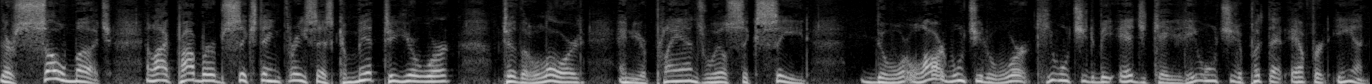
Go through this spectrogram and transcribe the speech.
There's so much. And like Proverbs 16:3 says, commit to your work to the Lord and your plans will succeed. The Lord wants you to work. He wants you to be educated. He wants you to put that effort in.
